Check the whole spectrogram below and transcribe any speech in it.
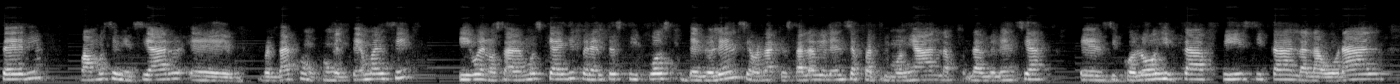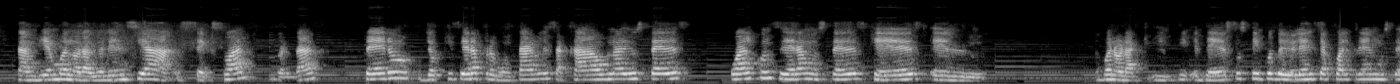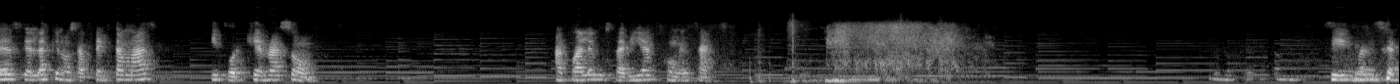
seria, vamos a iniciar, eh, ¿verdad?, con, con el tema en sí. Y bueno, sabemos que hay diferentes tipos de violencia, ¿verdad? Que está la violencia patrimonial, la, la violencia eh, psicológica, física, la laboral, también, bueno, la violencia sexual, ¿verdad? Pero yo quisiera preguntarles a cada una de ustedes, ¿cuál consideran ustedes que es el, bueno, la, de estos tipos de violencia, cuál creen ustedes que es la que nos afecta más y por qué razón? ¿A cuál le gustaría comenzar? Sí, bueno, si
